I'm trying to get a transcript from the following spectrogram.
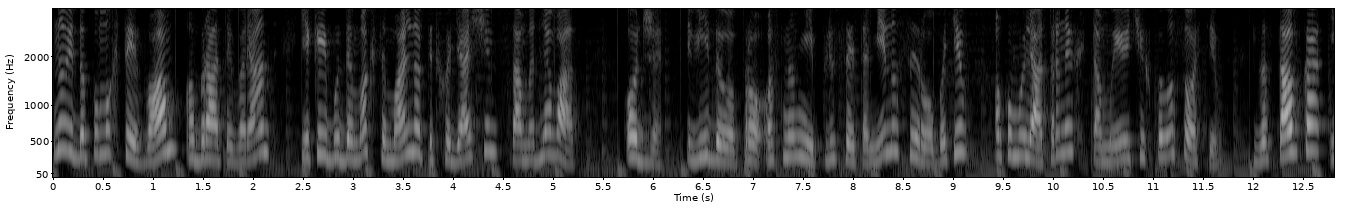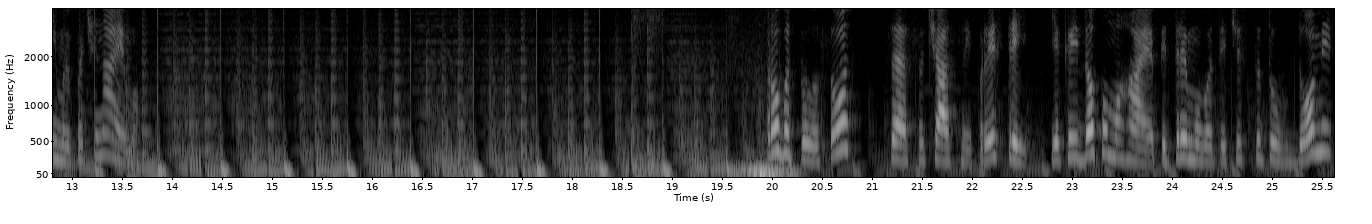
Ну і допомогти вам обрати варіант, який буде максимально підходящим саме для вас. Отже, відео про основні плюси та мінуси роботів, акумуляторних та миючих пилососів. Заставка, і ми починаємо. Робот-пилосос це сучасний пристрій, який допомагає підтримувати чистоту в домі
